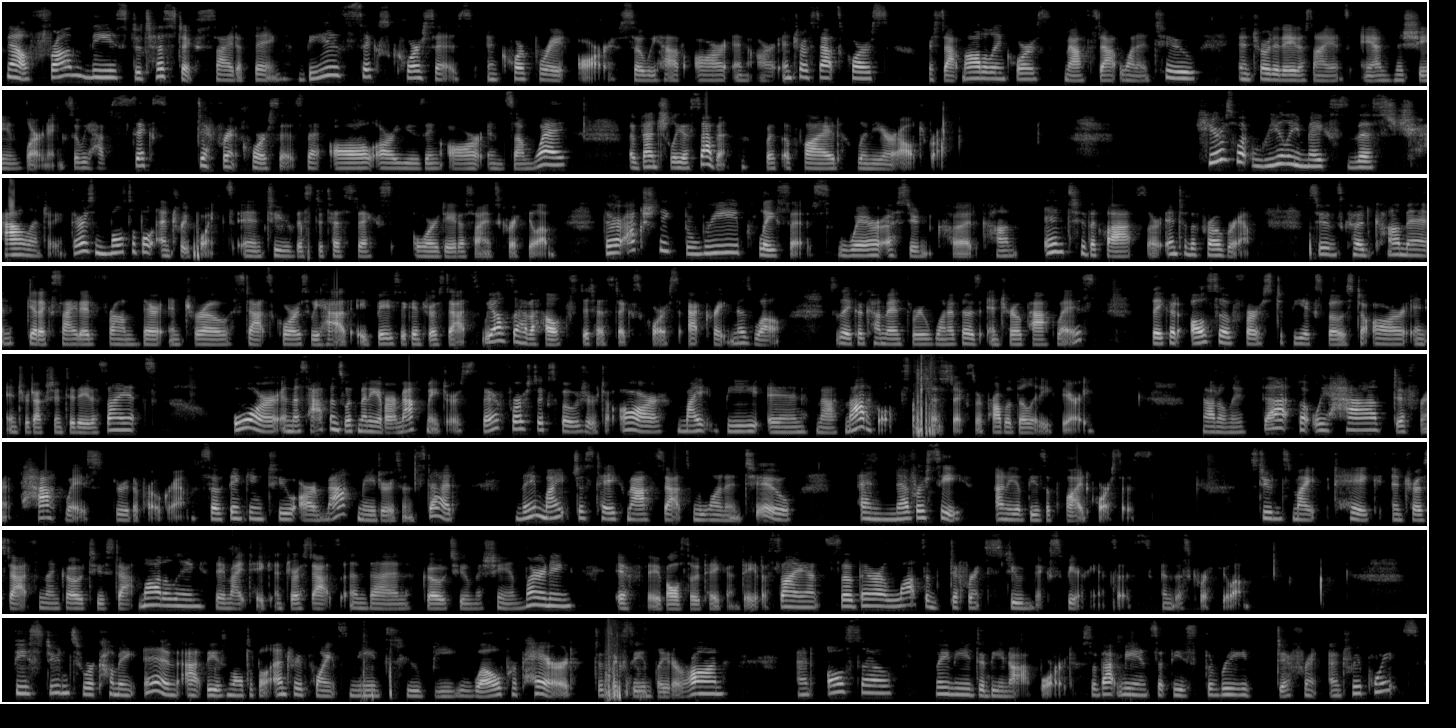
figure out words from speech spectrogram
Now, from the statistics side of things, these six courses incorporate R. So we have R in our Intro Stats course, our Stat Modeling course, Math Stat 1 and 2, Intro to Data Science, and Machine Learning. So we have six different courses that all are using R in some way, eventually a seventh with Applied Linear Algebra. Here's what really makes this challenging. There's multiple entry points into the statistics or data science curriculum. There are actually three places where a student could come into the class or into the program students could come in, get excited from their intro stats course. We have a basic intro stats. We also have a health statistics course at Creighton as well. So they could come in through one of those intro pathways. They could also first be exposed to R in Introduction to Data Science, or, and this happens with many of our math majors, their first exposure to R might be in mathematical statistics or probability theory. Not only that, but we have different pathways through the program. So thinking to our math majors instead, they might just take Math Stats 1 and 2 and never see any of these applied courses. Students might take intro stats and then go to stat modeling. They might take intro stats and then go to machine learning if they've also taken data science. So there are lots of different student experiences in this curriculum these students who are coming in at these multiple entry points need to be well prepared to succeed later on. And also, they need to be not bored. So that means that these three different entry points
